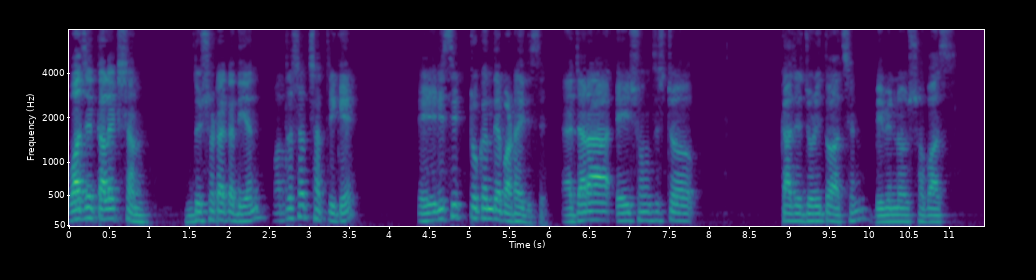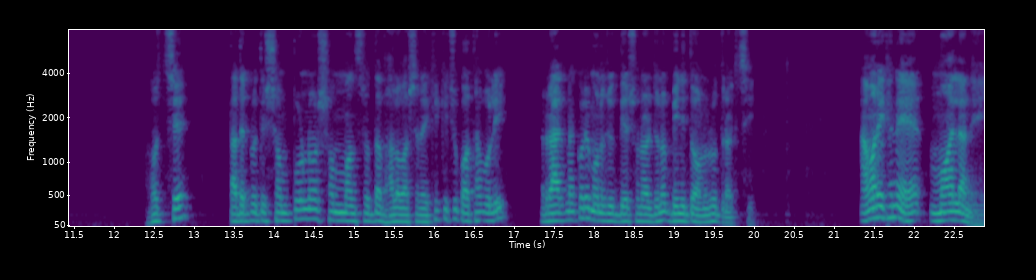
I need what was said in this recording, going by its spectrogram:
ওয়াজের কালেকশন দুইশো টাকা দিয়েন। মাদ্রাসার ছাত্রীকে এই রিসিপ্ট টোকেন দিয়ে পাঠাই দিছে। যারা এই সংশ্লিষ্ট কাজে জড়িত আছেন, বিভিন্ন সমাজ হচ্ছে, তাদের প্রতি সম্পূর্ণ সম্মান, শ্রদ্ধা, ভালোবাসা রেখে কিছু কথা বলি, রাগ না করে মনোযোগ দিয়ে শোনার জন্য বিনীত অনুরোধ রাখছি। আমার এখানে ময়লা নেই।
